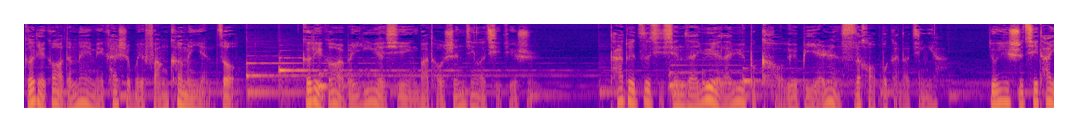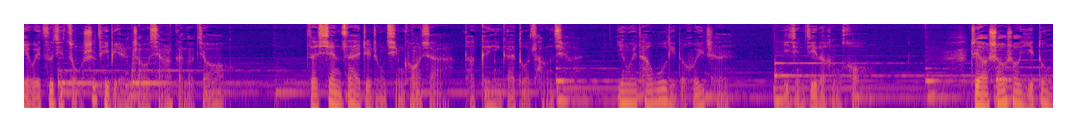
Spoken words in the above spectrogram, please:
格里高尔的妹妹开始为房客们演奏，格里高尔被音乐吸引，把头伸进了起居室。他对自己现在越来越不考虑别人丝毫不感到惊讶。有一时期，他也为自己总是替别人着想而感到骄傲。在现在这种情况下，他更应该躲藏起来，因为他屋里的灰尘已经积得很厚，只要稍稍一动，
